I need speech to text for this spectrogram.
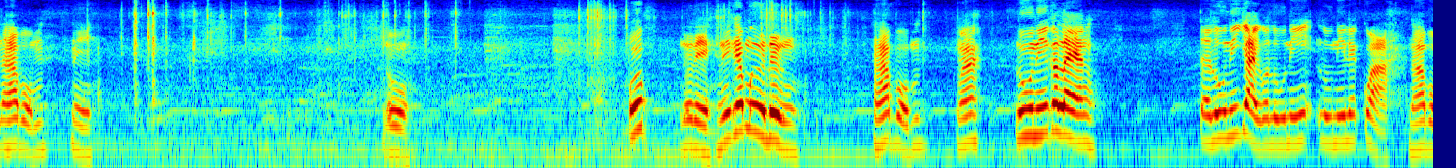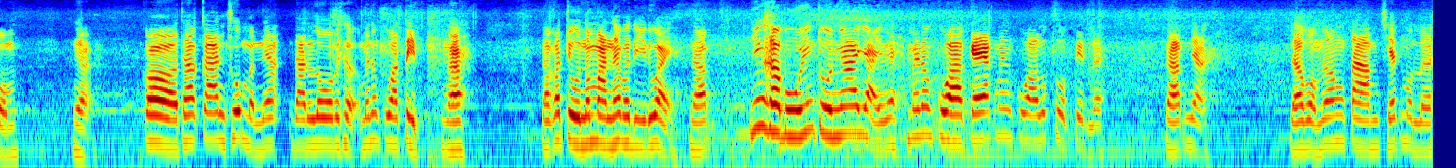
นะครับผม นี่ดูปุ๊บดูดิ นี่แค่มือหนึ่งนะครับผมนะรูนี้ก็แรง แต่รูนี้ใหญ่กว่ารูนี้ รูนี้เล็กกว่านะครับผม เนี่ย ก็ถ้าการชุ่มแบบเนี้ยดันโลไปเถอะไม่ต้องกลัวติดนะ แล้วก็จูนน้ำมันให้พอดีด้วยนะครับ ยิ่งคาบูยิ่งจูนง่ายใหญ่เลย ไม่ต้องกลัวแก๊กไม่ต้องกลัวลูกสูบติดเลยนะครับเนี่ยเดี๋ยวผมต้องตามเช็ดหมดเลย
